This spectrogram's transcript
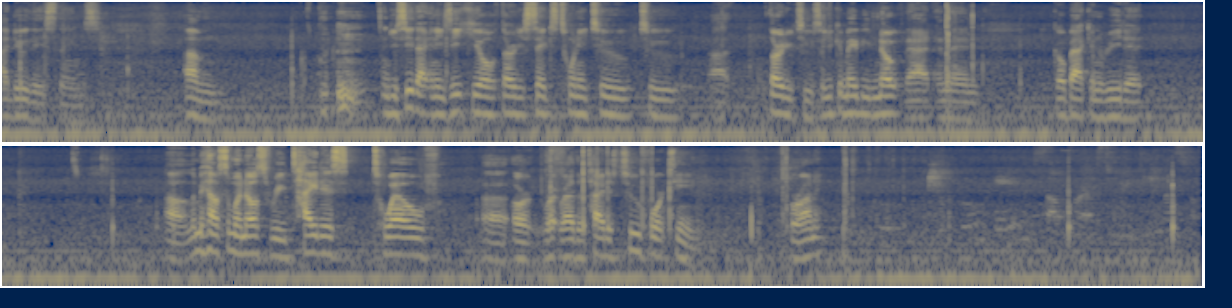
I do these things." Um, and you see that in Ezekiel 36, 22 to uh, 32. So you can maybe note that and then go back and read it. Uh, let me have someone else read Titus 12, uh, or r- rather Titus 2, 14. Barani? Who gave himself for us to redeem us from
